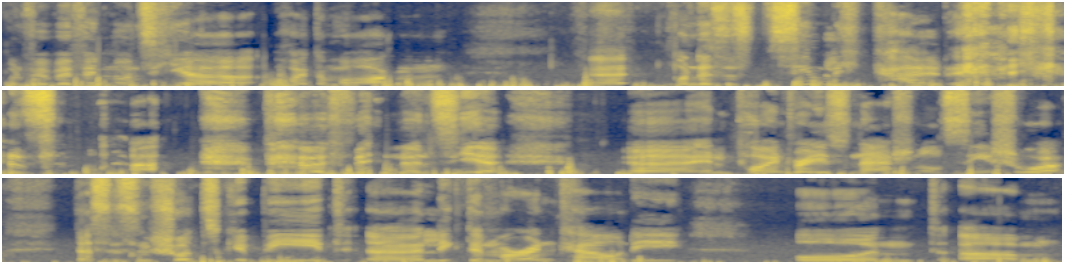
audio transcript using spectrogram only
Und wir befinden uns hier heute Morgen äh, und es ist ziemlich kalt, ehrlich gesagt. Wir befinden uns hier äh, in Point Reyes National Seashore. Das ist ein Schutzgebiet, äh, liegt in Marin County und ähm,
